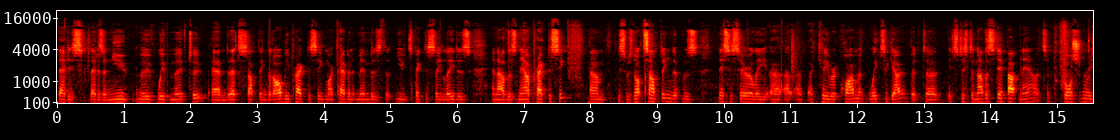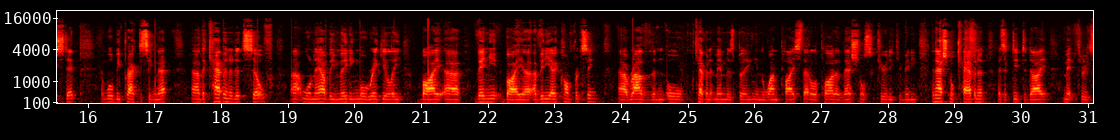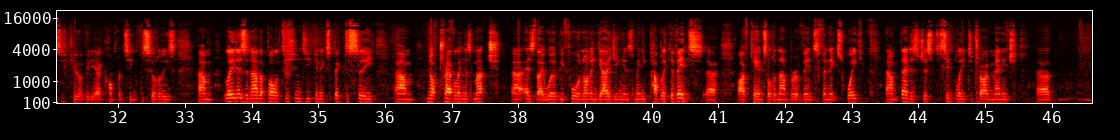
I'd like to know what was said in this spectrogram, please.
that is that is a new move we've moved to, and that's something that I'll be practicing. My cabinet members that you expect to see leaders and others now practicing. Um, this was not something that was necessarily a, a, a key requirement weeks ago, but uh, it's just another step up now. It's a precautionary step, and we'll be practicing that. Uh, the cabinet itself uh, will now be meeting more regularly by uh, venue by uh, video conferencing uh, rather than all cabinet members being in the one place. That'll apply to the National Security Committee. The National Cabinet, as it did today, met through secure video conferencing facilities. Um, leaders and other politicians you can expect to see um, not travelling as much uh, as they were before, not engaging in as many public events. Uh, I've cancelled a number of events for next week. Um, that is just simply to try and manage uh,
